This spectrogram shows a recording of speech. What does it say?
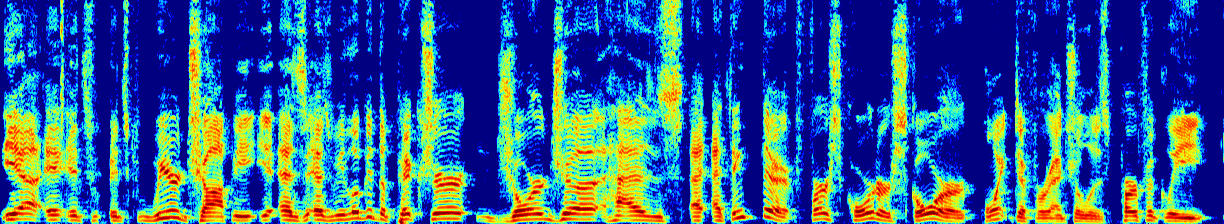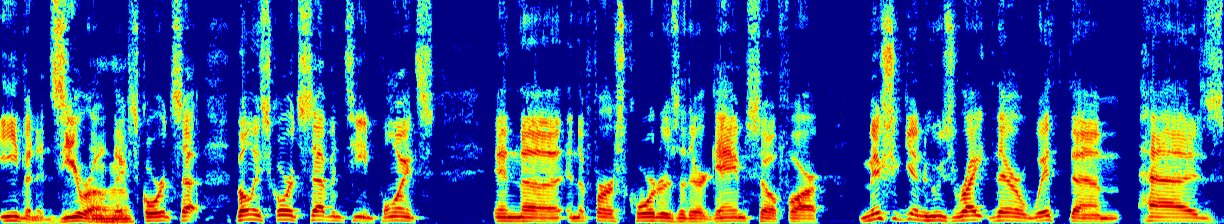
Yeah, it's it's weird, choppy. As as we look at the picture, Georgia has, I, think their first quarter score point differential is perfectly even at 0 Mhm. They've scored, they've only scored seventeen points in the in the first quarters of their game so far. Michigan, who's right there with them, has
